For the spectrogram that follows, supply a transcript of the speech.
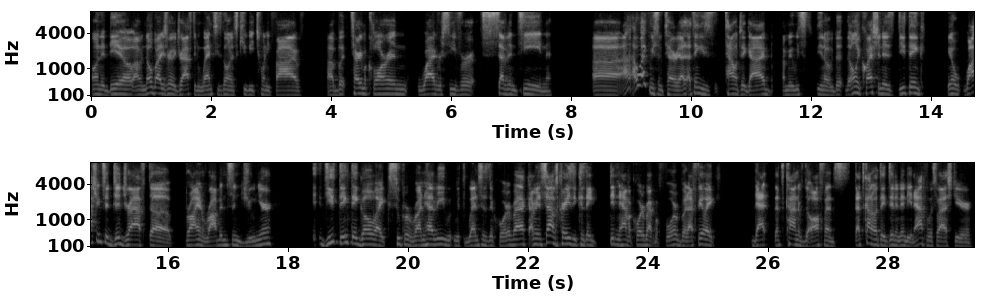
on the deal. I mean, nobody's really drafted Wentz. He's going as QB 25. Uh, but Terry McLaurin, wide receiver 17. Uh, I, I, like me some Terry. I, I, think he's a talented guy. I mean, we, you know, the, the only question is, do you think, you know, Washington did draft uh, Brian Robinson Jr. Do you think they go like super run heavy with, with Wentz as the quarterback? I mean, it sounds crazy because they didn't have a quarterback before, but I feel like that that's kind of the offense. That's kind of what they did in Indianapolis last year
